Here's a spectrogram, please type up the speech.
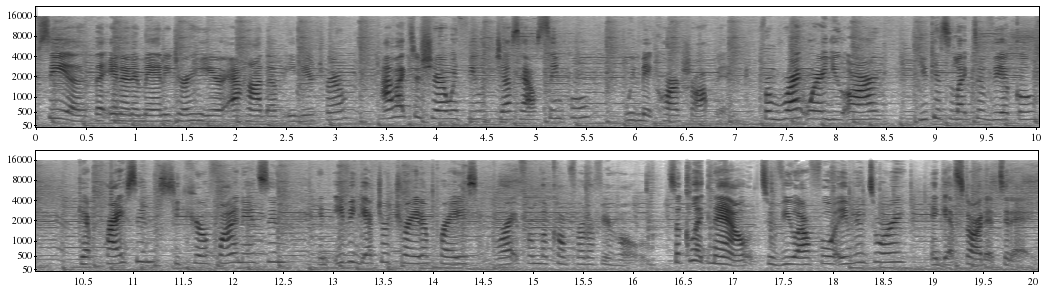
I'm Sia, the Internet Manager here at Honda of Indian Trail. I'd like to share with you just how simple we make car shopping. From right where you are, you can select a vehicle, get pricing, secure financing, and even get your trade appraised right from the comfort of your home. So click now to view our full inventory and get started today.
